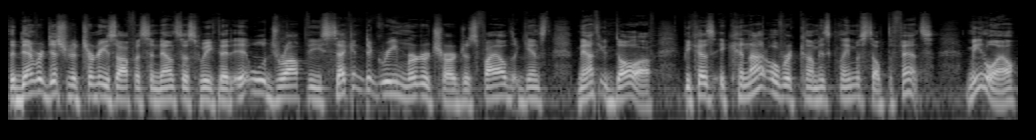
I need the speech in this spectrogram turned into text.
The Denver District Attorney's Office announced this week that it will drop the second-degree murder charges filed against Matthew Dolloff because it cannot overcome his claim of self-defense. Meanwhile,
